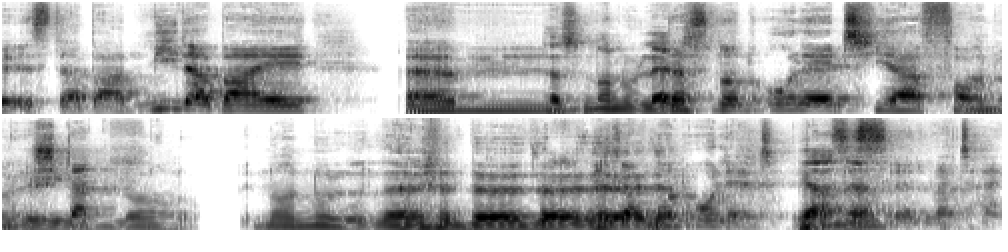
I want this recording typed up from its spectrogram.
ist da Bar Mi dabei, ähm, Das Non-Olet. das Non-OLED hier vom Non-Olet, Stadt. lo- Ich glaube Non-OLED. Ja, das ne? ist äh, Latein.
